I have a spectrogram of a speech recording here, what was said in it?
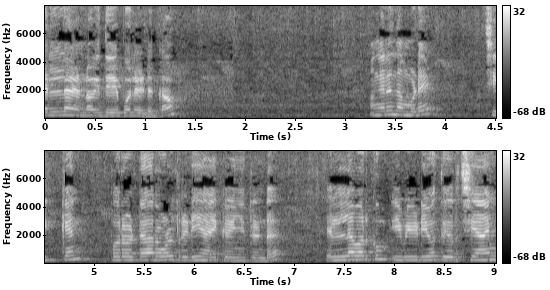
എല്ലാ എണ്ണവും ഇതേപോലെ എടുക്കാം. അങ്ങനെ നമ്മുടെ ചിക്കൻ പൊറോട്ട റോൾ റെഡി ആയി കഴിഞ്ഞിട്ടുണ്ട്. എല്ലാവർക്കും ഈ വീഡിയോ തീർച്ചയായും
